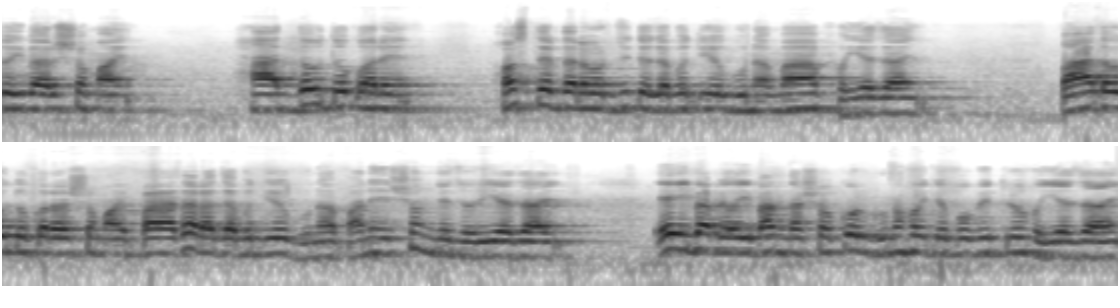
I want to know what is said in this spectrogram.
ধুইবার সময় হাত দৌত করে, হস্তের দ্বারা অর্জিত যাবতীয় গুণা মাফ হইয়া যায়। পা দৌত করার সময় পা দ্বারা যাবতীয় গুণা পানির সঙ্গে জড়িয়ে যায়। এইভাবে ওই বান্দা সকল গুণা হইতে পবিত্র হইয়া যায়।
